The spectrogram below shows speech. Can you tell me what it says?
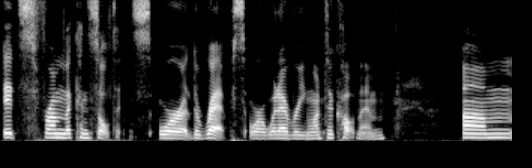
It's from the consultants or the reps or whatever you want to call them. Um,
